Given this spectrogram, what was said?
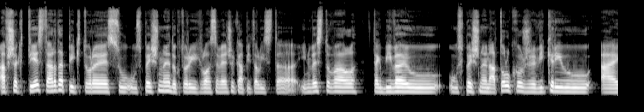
Avšak tie startupy, ktoré sú úspešné, do ktorých vlastne venture kapitalista investoval, tak bývajú úspešné natoľko, že vykryjú aj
